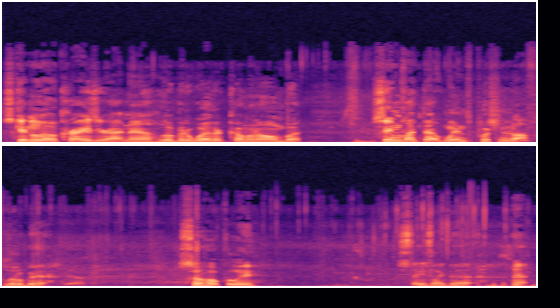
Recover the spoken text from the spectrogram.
It's getting a little crazy right now. A little bit of weather coming on, but seems like that wind's pushing it off a little bit. Yeah. So hopefully it stays like that. Yeah.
